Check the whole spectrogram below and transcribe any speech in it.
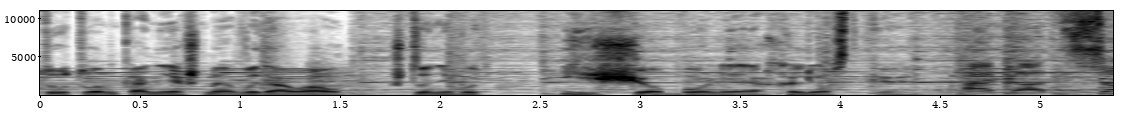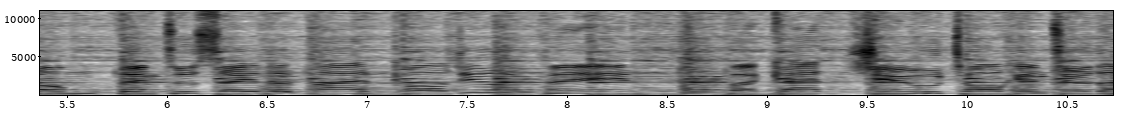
Тут он, конечно, выдавал что-нибудь еще более хлесткое. I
